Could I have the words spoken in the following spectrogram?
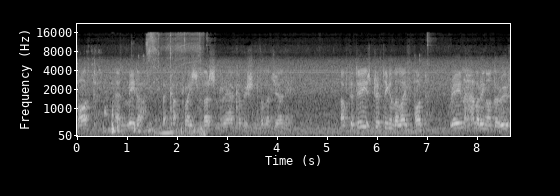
Bart, and Maida, the cut-price mercenary I commissioned for the journey. After days drifting in the life pod, rain hammering on the roof,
